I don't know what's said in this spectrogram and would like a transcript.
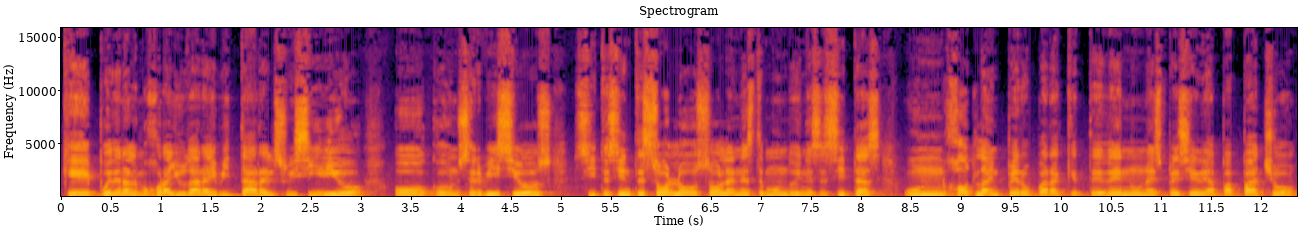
que pueden a lo mejor ayudar a evitar el suicidio o con servicios si te sientes solo o sola en este mundo y necesitas un hotline pero para que te den una especie de apapacho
